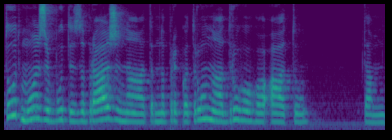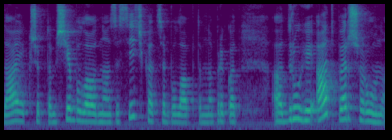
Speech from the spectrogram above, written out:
тут може бути зображена, там, наприклад, руна другого ату. Там, да, Якщо б там ще була одна засічка, це була б, там, наприклад, другий ад, перша руна.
